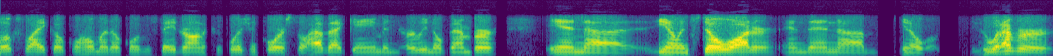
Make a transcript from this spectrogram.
looks like Oklahoma and Oklahoma State are on a collision course. They'll have that game in early November, in uh, you know, in Stillwater, and then um, you know, whoever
